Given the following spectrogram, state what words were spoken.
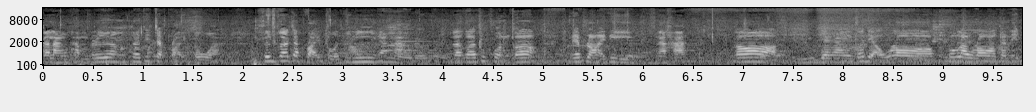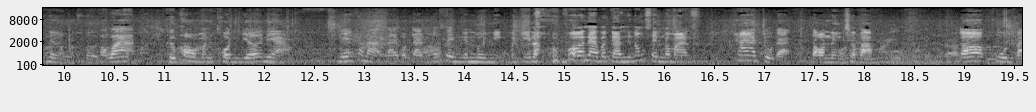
กำลังทำเรื่องเพื่อที่จะปล่อยตัว ซึ่งก็จะปล่อยตัวที่นี่นะคะ แล้วก็ทุกคนก็ เรียบร้อยดีนะคะ ก็ยังไงก็เดี๋ยวรอพวกเรารอกันนิดนึงเพราะว่าคือพอมันคนเยอะเนี่ยเนี่ยขนาดนายประกันก็เซ็นกันมืออีกเมื่อกี้เราเพราะว่านายประกันนี่ต้องเซ็นประมาณ 5 จุดอะตอนหนึ่งฉบับ ก็คูณไป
